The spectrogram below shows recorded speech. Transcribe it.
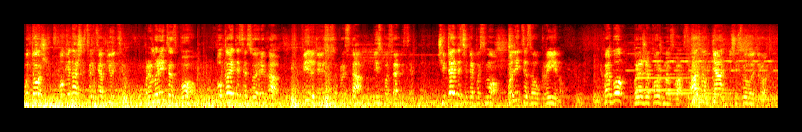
Отож, поки наші серця б'ються, примиріться з Богом, покайтеся в своїх гріхах, вірите в Ісуса Христа і спасетеся. Читайте святе письмо, моліться за Україну. Хай Бог береже кожного з вас. Гарного дня і щасливої дороги!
